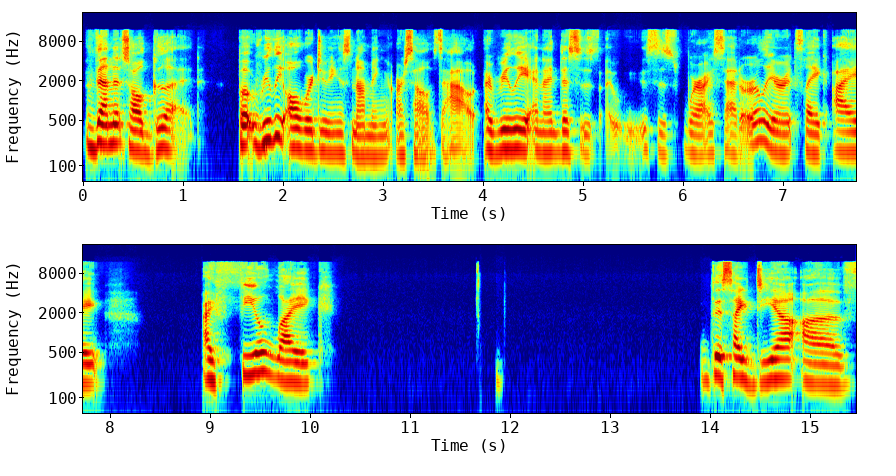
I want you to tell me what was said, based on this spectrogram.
then it's all good. But really, all we're doing is numbing ourselves out. I really, and I, this is, uh, this is where I said earlier, it's like, I, I feel like this idea of,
